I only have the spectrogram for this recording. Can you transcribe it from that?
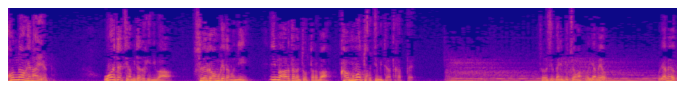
こんなわけないよ。俺たちが見た時には、背中を向けたのに、今改めて撮ったらば、顔がもっとこっち見てなとかって。その瞬間に部長が、これやめよう。これやめよう。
